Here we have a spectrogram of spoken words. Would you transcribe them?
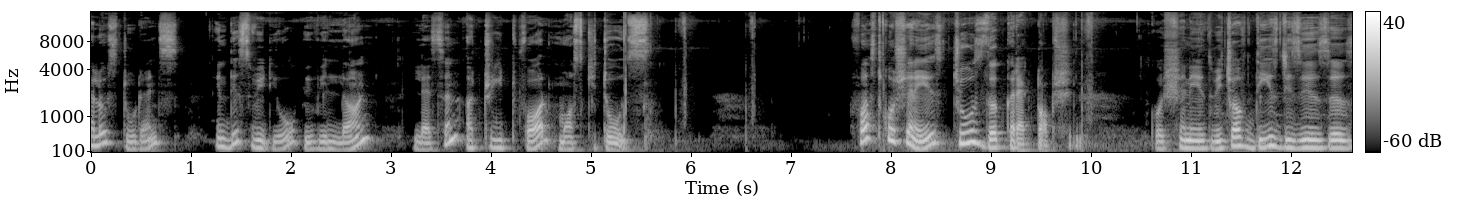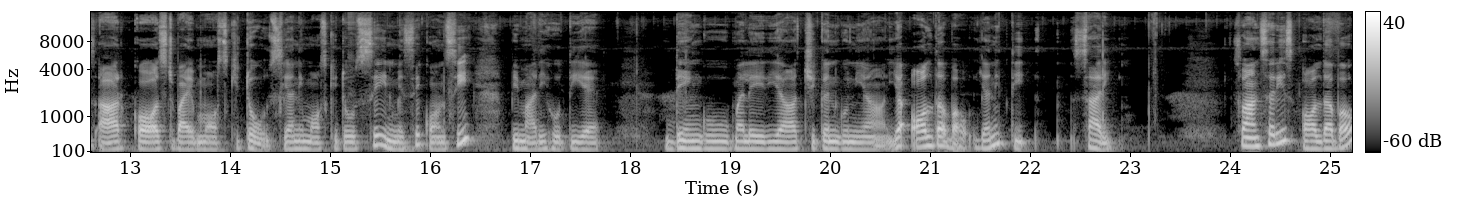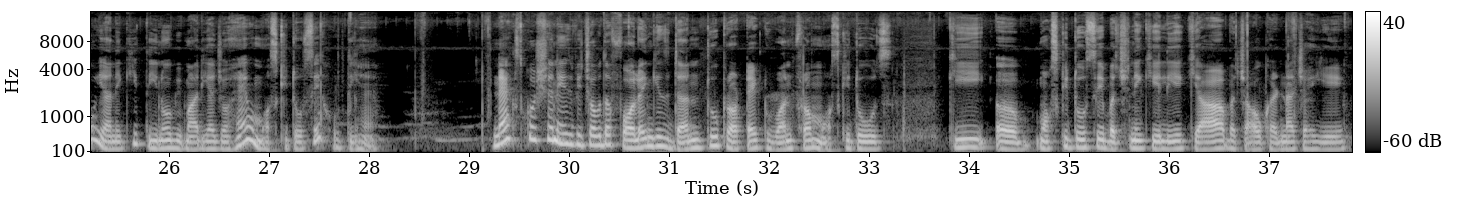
Hello students, in this video we will learn lesson a treat for mosquitoes. First question is choose the correct option. Question is which of these diseases are caused by mosquitoes यानी mosquitoes से इनमें से कौन सी बीमारी होती है dengue malaria chikungunya या ऑल द अबाउ यानी सारी so answer is all the above यानी कि तीनों बीमारियाँ जो हैं वो मॉस्किटो से होती हैं next question is which of the following is done to protect one from mosquitoes कि मॉस्किटो से बचने के लिए क्या बचाव करना चाहिए?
